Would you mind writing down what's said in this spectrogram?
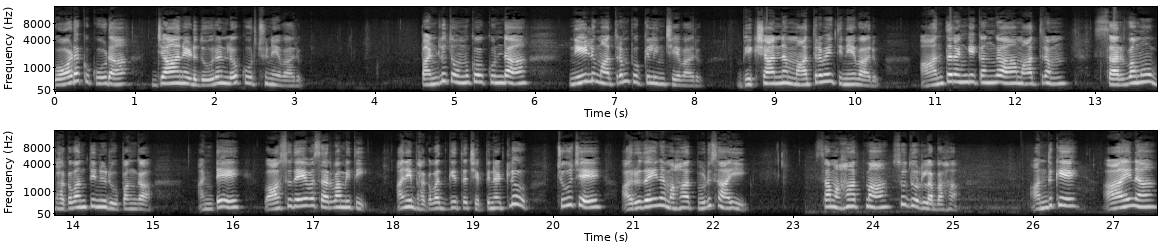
గోడకు కూడా జానెడు దూరంలో కూర్చునేవారు. పండ్లు తోముకోకుండా నీళ్ళు మాత్రం పుక్కిలించేవారు. భిక్షాన్నం మాత్రమే తినేవారు. ఆంతరంగికంగా మాత్రం సర్వము భగవంతుని రూపంగా. అంటే వాసుదేవ సర్వమితి అని భగవద్గీత చెప్పినట్లు చూచే అరుదైన మహాత్ముడు సాయి. స మహాత్మ సుదుర్లభ. అందుకే ఆయన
